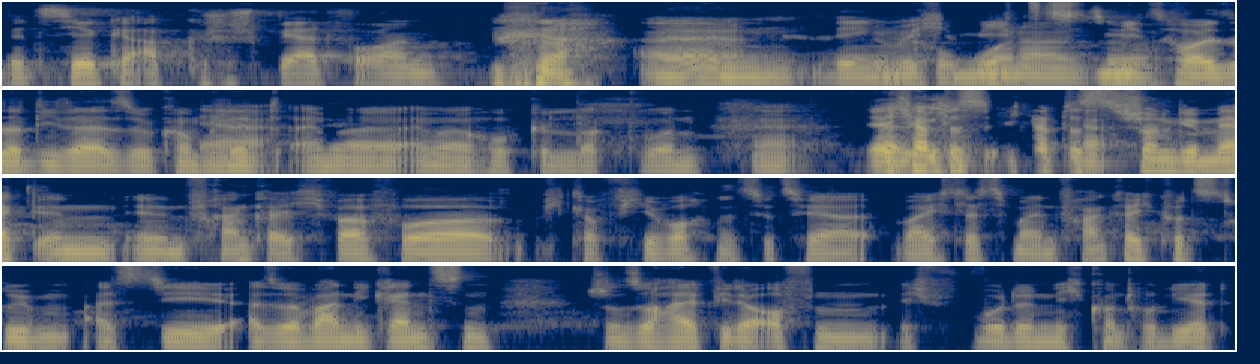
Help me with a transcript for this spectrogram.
Bezirke abgesperrt worden. Ja, ähm, ja. wegen Corona Miets, so. Mietshäuser, die da so komplett ja. einmal, einmal hochgelockt wurden. Ja, ja ich also habe das, ich hab das schon gemerkt in, in Frankreich. Ich war vor, ich glaube, vier Wochen ist jetzt her, war ich das letzte Mal in Frankreich kurz drüben, als die, also waren die Grenzen schon so halb wieder offen. Ich wurde nicht kontrolliert.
